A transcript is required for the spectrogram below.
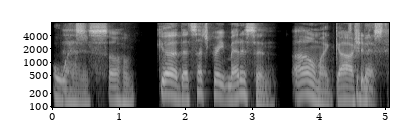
Always. so good. That's such great medicine. Oh my gosh. It's the And best.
